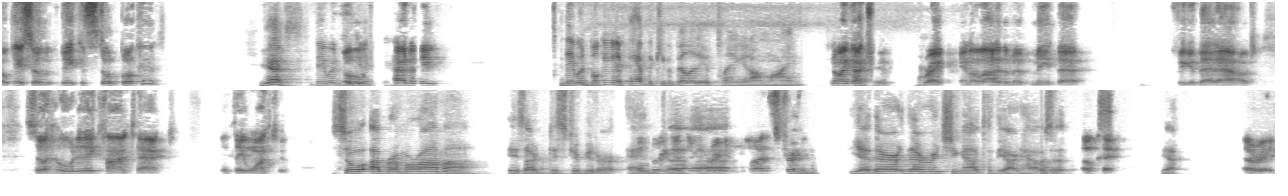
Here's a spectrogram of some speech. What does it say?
okay, so they can still book it. Yes. They would book who, it. If, how do they? they would book it if they have the capability of playing it online. No, I got you. Right, and a lot of them have made that, figured that out. So who do they contact if they want to? So Abramorama is our distributor, Oh, and very good. uh, Oh, that's terrific. and, yeah, they're they're reaching out to the art houses. Okay, Yeah. all right.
